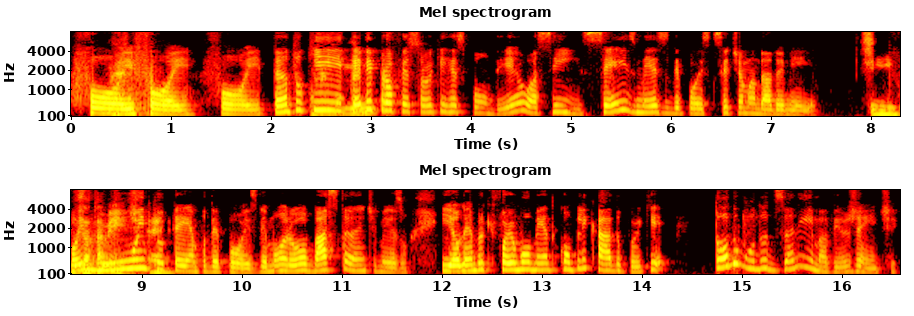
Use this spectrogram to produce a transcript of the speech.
Foi, né? foi. Foi. Tanto que teve professor que respondeu, assim, seis meses depois que você tinha mandado o e-mail. Sim, foi exatamente. muito é. tempo depois, demorou bastante mesmo. E eu lembro que foi um momento complicado, porque todo mundo desanima, viu, gente?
